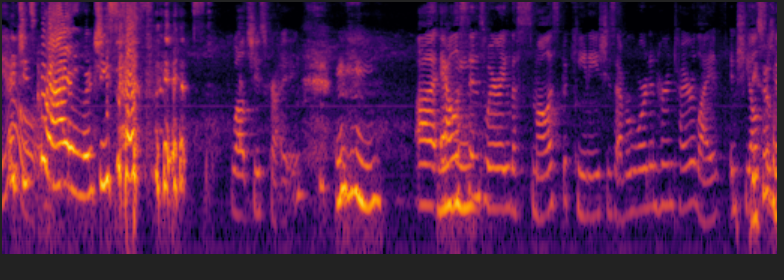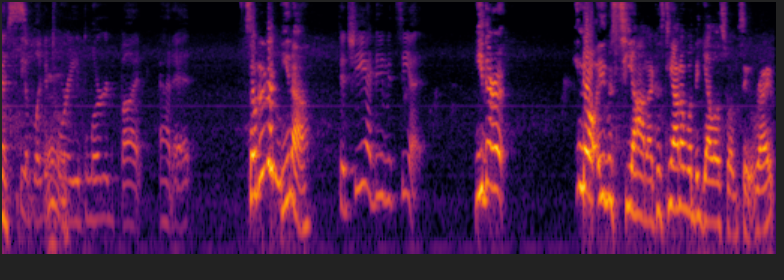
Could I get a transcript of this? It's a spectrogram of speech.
And she's crying when she says this. While she's crying. hmm Uh, Mhm. Allison's wearing the smallest bikini she's ever worn in her entire life, and she These also some gets the s- obligatory blurred butt edit. So did Amina. Did she? I didn't even see it. Either, no, it was Tiana because Tiana wore the yellow swimsuit, right?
